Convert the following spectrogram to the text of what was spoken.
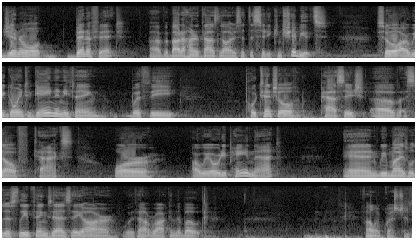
general benefit of about hundred thousand dollars that the city contributes. So are we going to gain anything with the potential passage of a self-tax? Or are we already paying that? And we might as well just leave things as they are without rocking the boat? Follow-up question.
